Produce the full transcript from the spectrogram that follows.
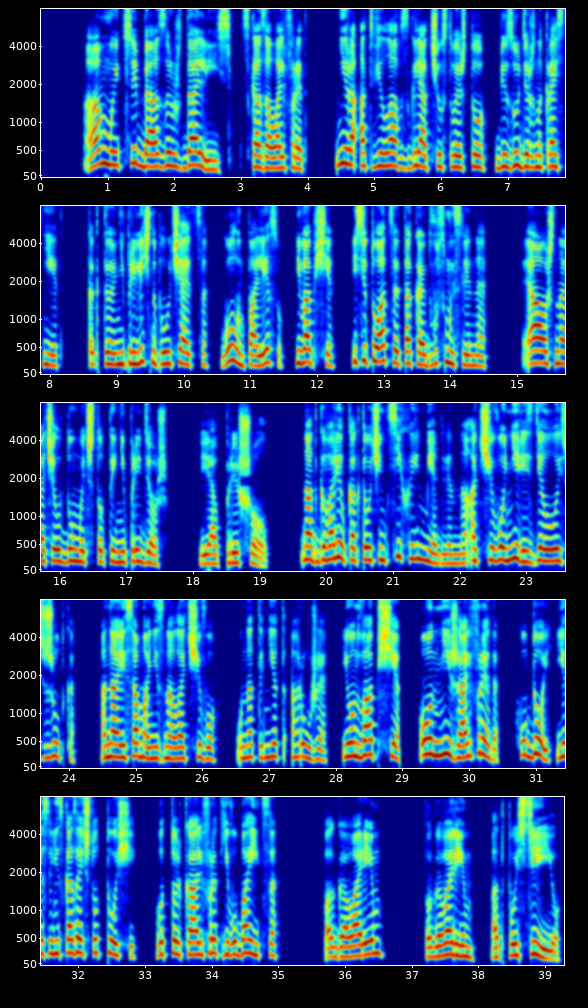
«А мы тебя заждались», — сказал Альфред. Нира отвела взгляд, чувствуя, что безудержно краснеет. Как-то неприлично получается, голым по лесу. И вообще, и ситуация такая двусмысленная. Я уж начал думать, что ты не придешь. Я пришел. Над говорил как-то очень тихо и медленно, от чего Нире сделалось жутко. Она и сама не знала от чего. У Ната нет оружия, и он вообще, он ниже Альфреда, худой, если не сказать, что тощий. Вот только Альфред его боится. Поговорим? Поговорим. Отпусти ее.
